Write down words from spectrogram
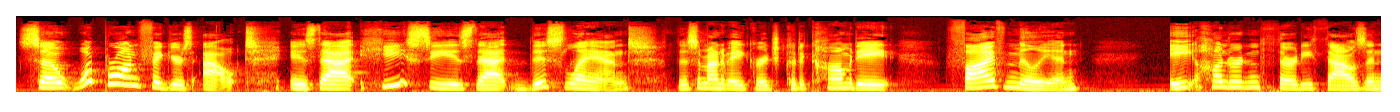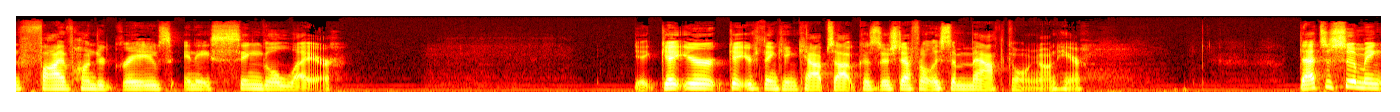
So, what Broun figures out is that he sees that this land, this amount of acreage, could accommodate 5,830,500 graves in a single layer. Yeah, get your get your thinking caps out because there's definitely some math going on here. That's assuming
